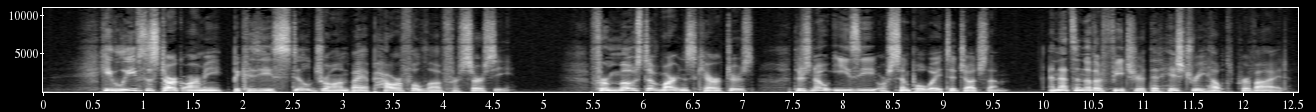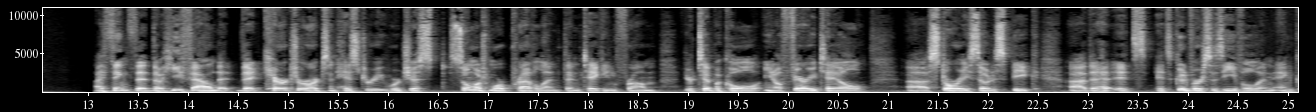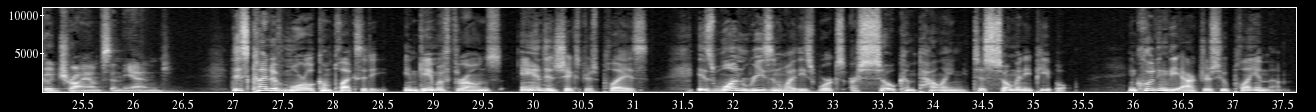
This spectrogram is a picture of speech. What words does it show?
He leaves the Stark army because he is still drawn by a powerful love for Cersei. For most of Martin's characters, there's no easy or simple way to judge them, and that's another feature that history helped provide. I think that the, he found that that character arcs in history were just so much more prevalent than taking from your typical, you know, fairy tale uh, story, so to speak. Uh, that it's it's good versus evil and, and good triumphs in the end. This kind of moral complexity in Game of Thrones and in Shakespeare's plays is one reason why these works are so compelling to so many people, including the actors who play in them.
